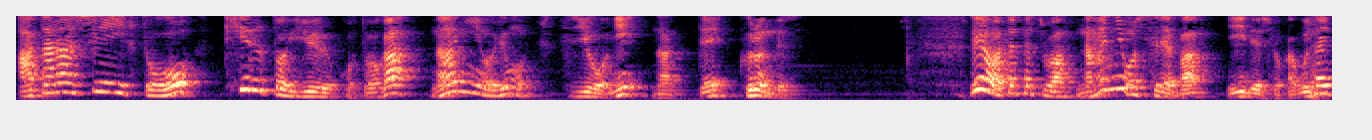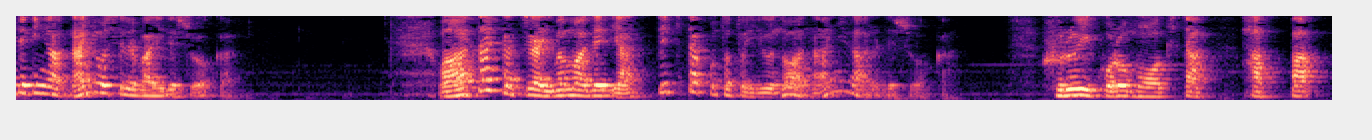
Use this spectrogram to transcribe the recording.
新しい人を切るということが何よりも必要になってくるんです。では私たちは何をすればいいでしょうか？具体的には何をすればいいでしょうか？私たちが今までやってきたことというのは何があるでしょうか？古い衣を着た葉っぱ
